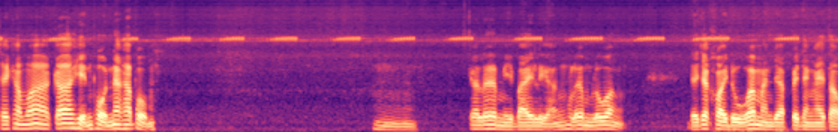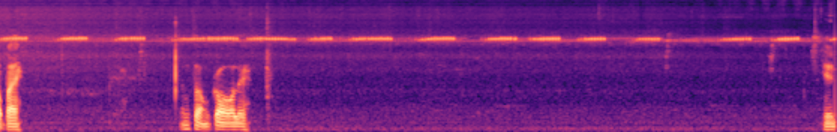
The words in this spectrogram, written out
ใช้คำว่าก็เห็นผลนะครับผม อืม ก็เริ่มมีใบเหลือง เริ่มร่วง เดี๋ยวจะคอยดูว่ามันจะเป็นยังไงต่อไป ทั้งสองกอเลยเห็น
